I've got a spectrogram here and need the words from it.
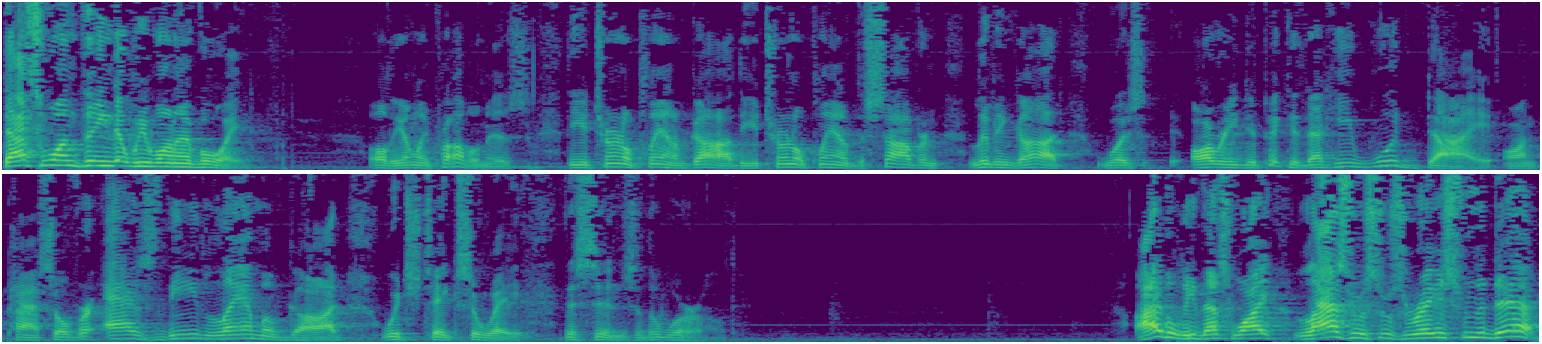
That's one thing that we want to avoid. Oh, the only problem is the eternal plan of God, the eternal plan of the sovereign living God was already depicted that he would die on Passover as the Lamb of God which takes away the sins of the world. I believe that's why Lazarus was raised from the dead.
